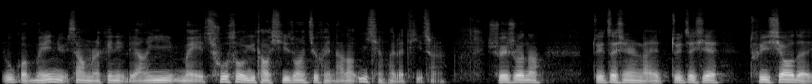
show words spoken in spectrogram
如果美女上门给你量衣，每出售一套西装就可以拿到一千块的提成。所以说呢，对这些人来，对这些推销的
